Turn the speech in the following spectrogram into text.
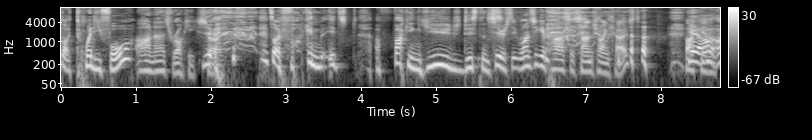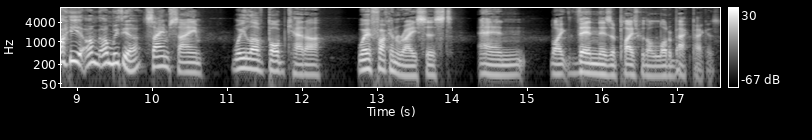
like twenty four. Oh no, that's Rocky. Sorry. it's like fucking. It's a fucking huge distance. Seriously, once you get past the Sunshine Coast, fucking Yeah, I, I hear. I'm, I'm with you. same, same. We love Bob Katter. We're fucking racist, and like then there's a place with a lot of backpackers.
